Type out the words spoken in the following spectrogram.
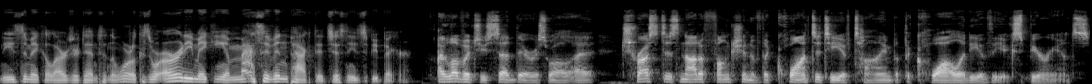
needs to make a larger dent in the world because we're already making a massive impact. It just needs to be bigger. I love what you said there as well. Uh, trust is not a function of the quantity of time, but the quality of the experience.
